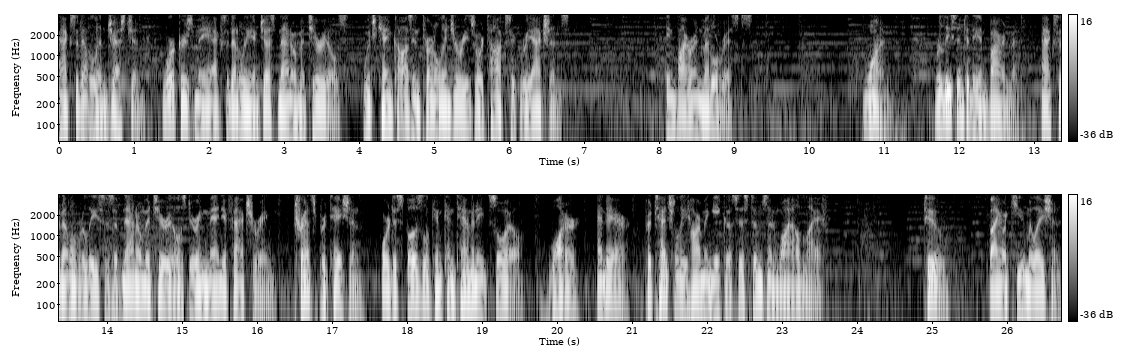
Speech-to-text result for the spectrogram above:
Accidental ingestion. Workers may accidentally ingest nanomaterials, which can cause internal injuries or toxic reactions. Environmental risks 1. Release into the environment. Accidental releases of nanomaterials during manufacturing, transportation, or disposal can contaminate soil, water, and air, potentially harming ecosystems and wildlife. 2. Bioaccumulation.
